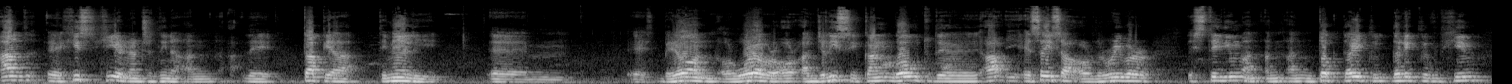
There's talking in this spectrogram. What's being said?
And uh, he's here in Argentina, and the Tapia, Tinelli, um, uh, Verón, or whatever, or Angelici can go to the uh, Ezeiza or the River Stadium and, and, and talk directly, directly with him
